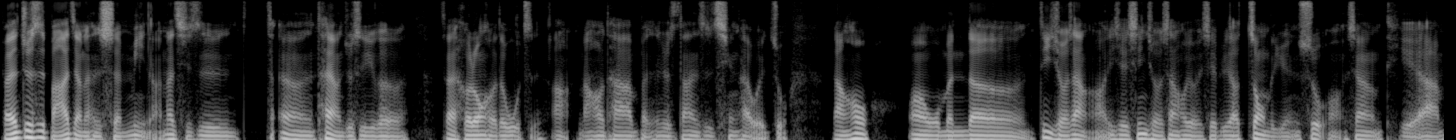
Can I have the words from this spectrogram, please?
反正就是把它讲的很神秘啊。那其实，嗯，太阳就是一个在核融合的物质啊，然后它本身就是当然是氢氦为主，然后，嗯，我们的地球上啊，一些星球上会有一些比较重的元素啊，像铁啊，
